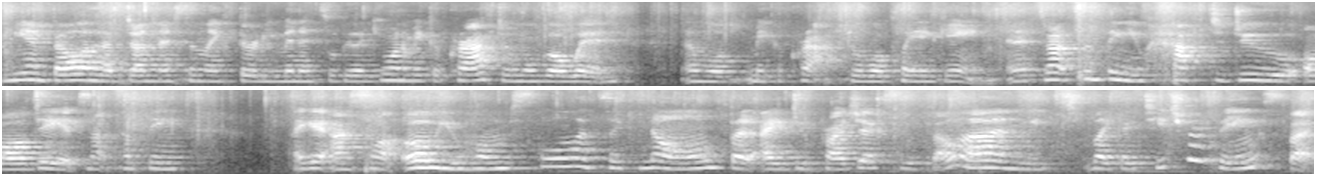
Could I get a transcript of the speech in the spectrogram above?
me and Bella have done this in like 30 minutes. We'll be like, You want to make a craft? And we'll go in and we'll make a craft or we'll play a game. And it's not something you have to do all day. It's not something I get asked a lot, oh, you homeschool? It's like, no, but I do projects with Bella and we, like, I teach her things, but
